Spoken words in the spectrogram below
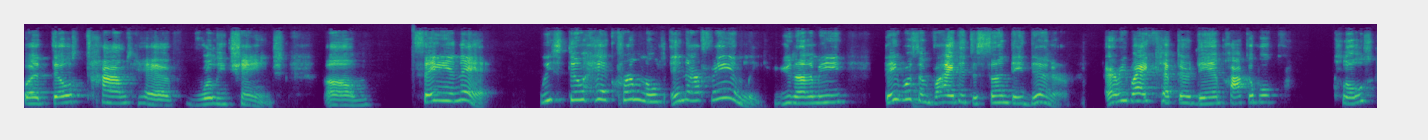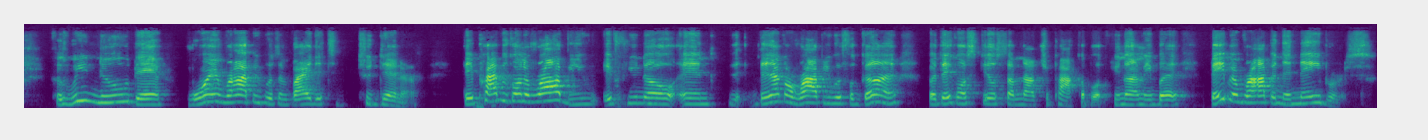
but those times have really changed. Um, saying that, we still had criminals in our family. You know what I mean? They was invited to Sunday dinner. Everybody kept their damn pocketbook close because we knew that and Robbie was invited to, to dinner they're probably going to rob you if you know, and they're not going to rob you with a gun, but they're going to steal something out your pocketbook. You know what I mean? But they've been robbing the neighbors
